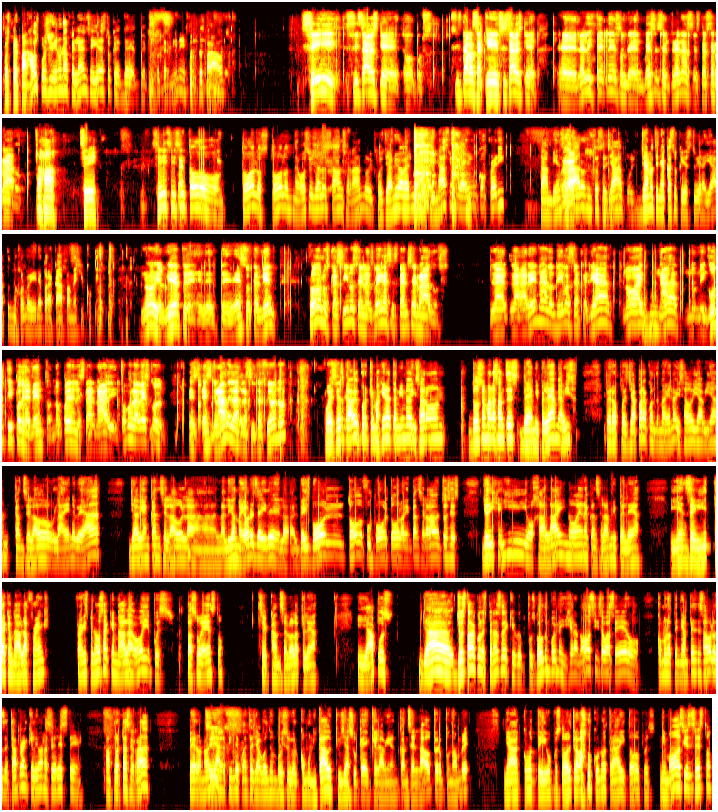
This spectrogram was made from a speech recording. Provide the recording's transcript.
Pues preparados por si viene una pelea enseguida esto que, de, que esto termine y estar preparados. Sí, sí sabes que, oh, pues, sí estabas aquí, sí sabes que eh, el LA Fitness, donde en veces entrenas, está cerrado. Ajá, sí. Sí, sí, sí, todo, todos los, todos los negocios ya lo estaban cerrando y pues ya no iba a haber ni gimnasio ni ahí con Freddy. También cerraron, entonces ya, pues ya no tenía caso que yo estuviera allá, pues mejor me vine para acá, para México. No, y olvídate de, de eso. También todos los casinos en Las Vegas están cerrados la, la, arena donde ibas a pelear, no hay nada, ningún tipo de evento, no pueden estar nadie. ¿Cómo la ves con... Es, es grave la, la, situación, ¿no? Pues es grave porque imagínate, a mí me avisaron dos semanas antes de mi pelea, me avisan, pero pues ya para cuando me habían avisado ya habían cancelado la NBA, ya habían cancelado la, las ligas mayores de ahí, del el béisbol, todo el fútbol, todo lo habían cancelado, entonces yo dije, y ojalá y no vayan a cancelar mi pelea. Y enseguida que me habla Frank, Frank Espinosa, que me habla, oye, pues pasó esto, se canceló la pelea. Y ya, pues, ya yo estaba con la esperanza de que pues Golden Boy me dijera, no, sí se va a hacer, o como lo tenían pensado los de Tap Rank, que lo iban a hacer este, a puerta cerrada. Pero no, ya al fin de cuentas ya Golden Boy subió el comunicado y pues ya supe que la habían cancelado, pero pues no, hombre, ya como te digo, pues todo el trabajo que uno trae y todo, pues ni modo, así es esto.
